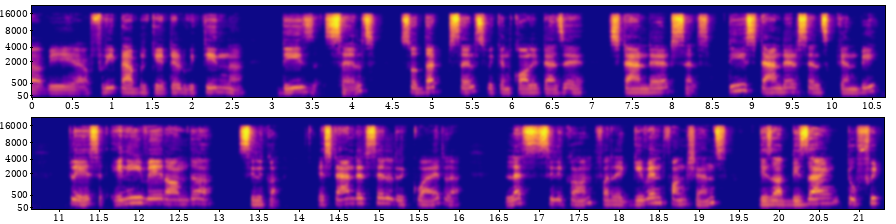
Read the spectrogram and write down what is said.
uh, we uh, pre-fabricated within uh, these cells so that cells we can call it as a standard cells. These standard cells can be placed anywhere on the silicon. A standard cell require less silicon for a given functions. These are designed to fit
